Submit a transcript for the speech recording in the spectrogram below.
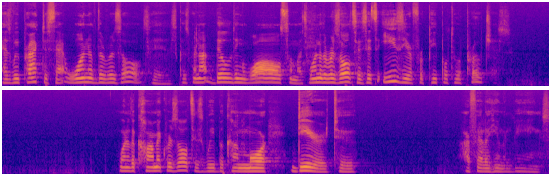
As we practice that, one of the results is, because we're not building walls so much, one of the results is it's easier for people to approach us. One of the karmic results is we become more dear to our fellow human beings.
